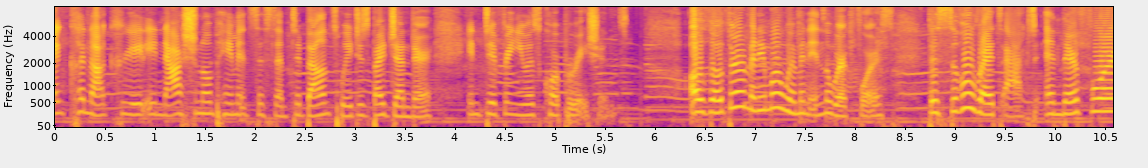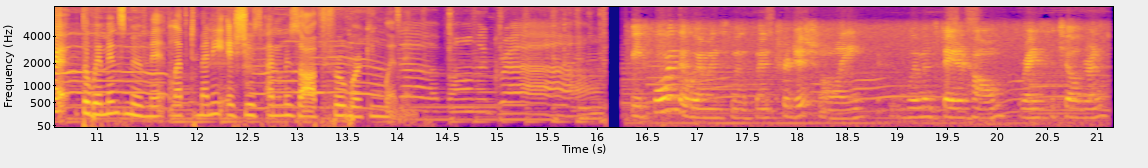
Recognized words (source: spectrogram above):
and could not create a national payment system to balance wages by gender in different U.S. corporations. Although there are many more women in the workforce, the Civil Rights Act and therefore the women's movement left many issues unresolved for working women. Before the women's movement, traditionally, women stayed at home, raised the children.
